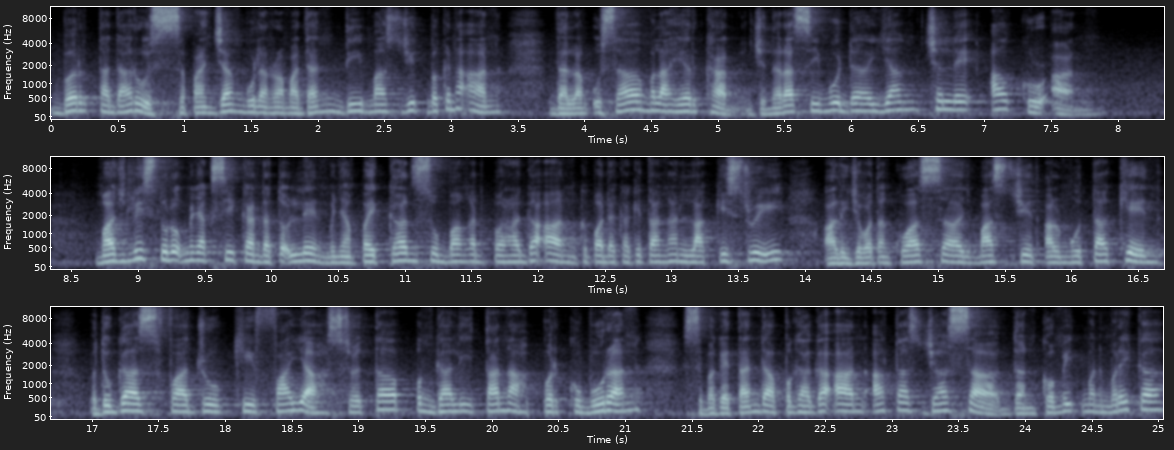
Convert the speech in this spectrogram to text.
bertadarus sepanjang bulan Ramadan di masjid berkenaan dalam usaha melahirkan generasi muda yang celik Al-Quran. Majlis turut menyaksikan Datuk Len menyampaikan sumbangan perhargaan kepada kaki tangan Laki Sri, Ahli Jawatan Kuasa Masjid Al-Mutakin, petugas Fadru Kifayah serta penggali tanah perkuburan sebagai tanda penghargaan atas jasa dan komitmen mereka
